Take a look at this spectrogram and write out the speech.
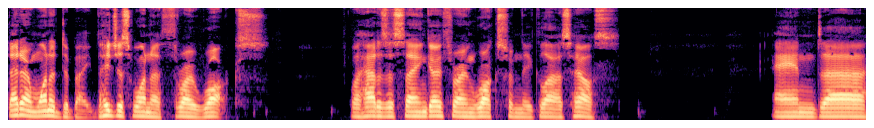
they don't want to debate. They just want to throw rocks. Well, how does the saying go? Throwing rocks from their glass house. And uh,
